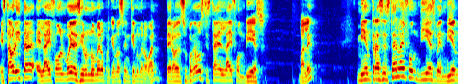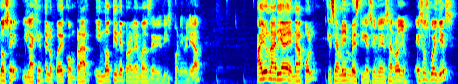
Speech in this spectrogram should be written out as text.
Está ahorita el iPhone, voy a decir un número porque no sé en qué número van, pero supongamos que está el iPhone 10, ¿vale? Mientras está el iPhone 10 vendiéndose y la gente lo puede comprar y no tiene problemas de disponibilidad, hay un área en Apple que se llama investigación y desarrollo. Esos güeyes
